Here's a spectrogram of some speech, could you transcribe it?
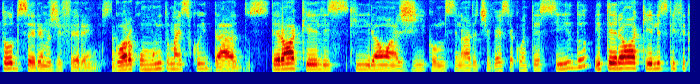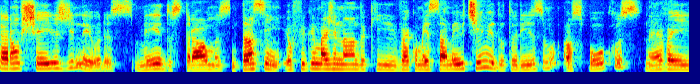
todos seremos diferentes, agora com muito mais cuidados. Terão aqueles que irão agir como se nada tivesse acontecido e terão aqueles que ficarão cheios de neuras, medos, traumas. Então, assim, eu fico imaginando que vai começar meio tímido o turismo aos poucos, né? Vai,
